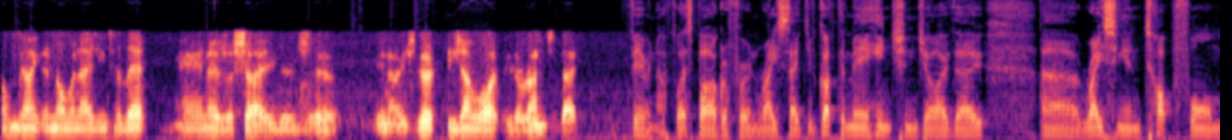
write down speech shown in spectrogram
I'm going to nominate him for that. And as I say, there's uh, you know he's he's unlikely to run today. Fair enough. Well, that's Biographer and race eight. You've got the mare Hinchinjive though. Uh, racing in top form,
